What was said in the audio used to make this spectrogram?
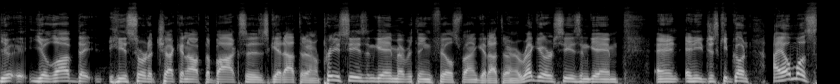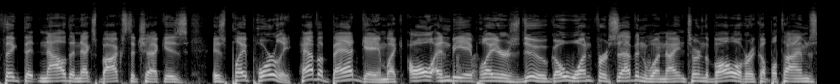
You you love that he's sort of checking off the boxes. Get out there in a preseason game, everything feels fine. Get out there in a regular season game, and and you just keep going. I almost think that now the next box to check is is play poorly, have a bad game like all NBA players do. Go one for seven one night and turn the ball over a couple times,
